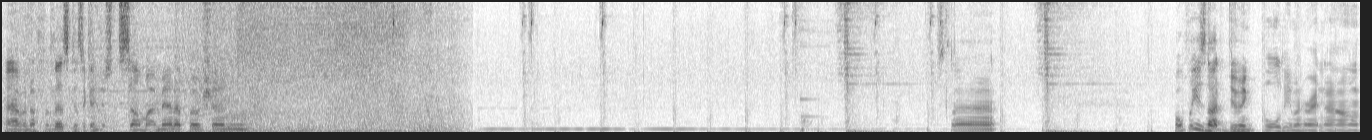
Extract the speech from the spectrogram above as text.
I have enough of this because I can just sell my mana potion. What's that? Hopefully he's not doing Bull Demon right now.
